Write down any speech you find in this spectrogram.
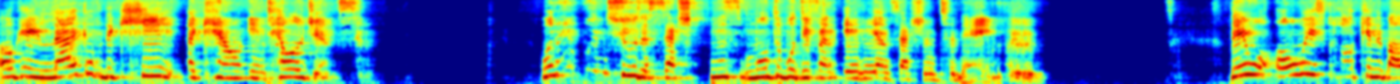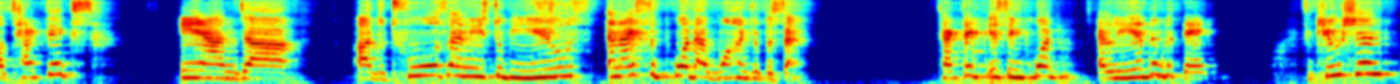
Okay, lack of the key account intelligence. When I went to the sessions, multiple different ABM sessions today, they were always talking about tactics and uh, uh, the tools that needs to be used, and I support that 100%. Tactic is important. At the end of the day, execution,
